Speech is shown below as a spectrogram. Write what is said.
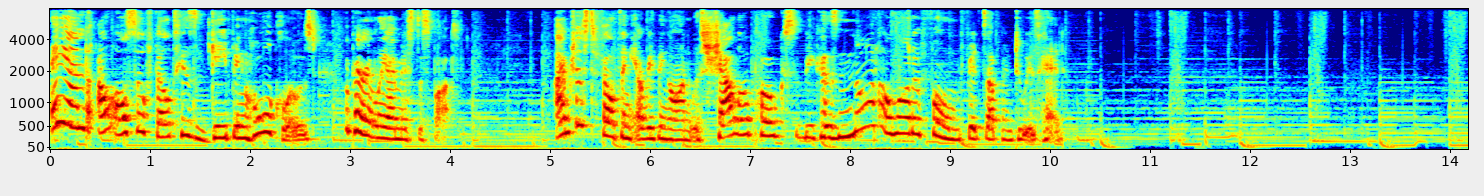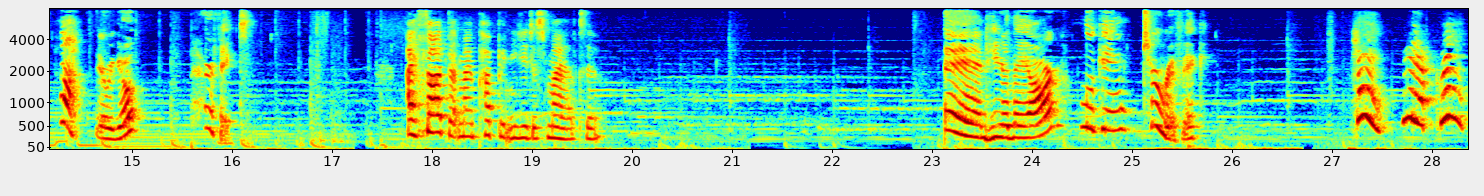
and I'll also felt his gaping hole closed. Apparently I missed a spot. I'm just felting everything on with shallow pokes because not a lot of foam fits up into his head. Ah, there we go. Perfect. I thought that my puppet needed a smile too. And here they are, looking terrific. Hey, we are great!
